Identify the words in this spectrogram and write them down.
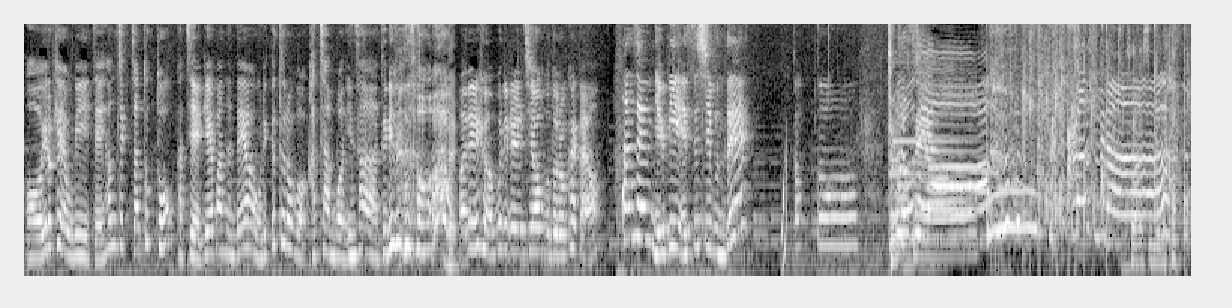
어, 이렇게 우리 이제 현직자 톡톡 같이 얘기해봤는데요. 우리 끝으로 뭐 같이 한번 인사드리면서 네. 마리- 마무리를 지어보도록 할까요? 한샘 예비 SC 분들 똑똑 들어오세요. 수고하셨습니다.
